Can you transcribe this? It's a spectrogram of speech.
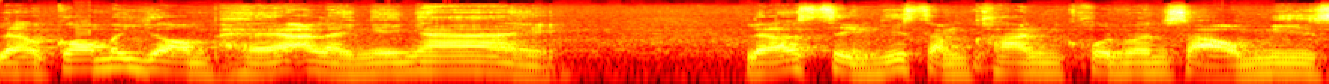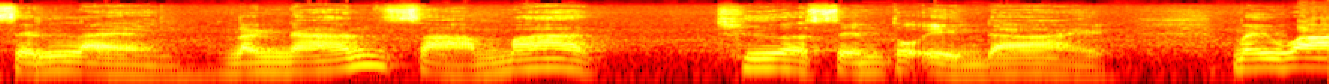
แล้วก็ไม่ยอมแพ้อะไรง่าย ๆ แล้วสิ่งที่สำคัญคนวันเสาร์มีเซนส์แรง ดังนั้นสามารถเชื่อเซนส์ตัวเองได้ ไม่ว่า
